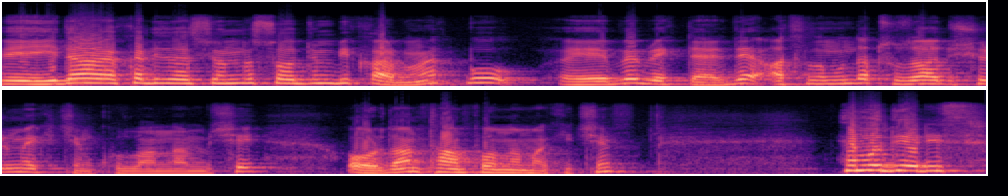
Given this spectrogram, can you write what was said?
e, idrar alkalizasyonunda sodyum bikarbonat bu e, böbreklerde atılımında tuzağa düşürmek için kullanılan bir şey. Oradan tamponlamak için. Hemodiyaliz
